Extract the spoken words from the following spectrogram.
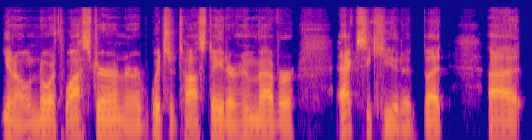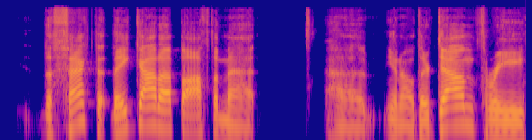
you know Northwestern or Wichita State or whomever executed. But uh, the fact that they got up off the mat, uh, you know, they're down three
